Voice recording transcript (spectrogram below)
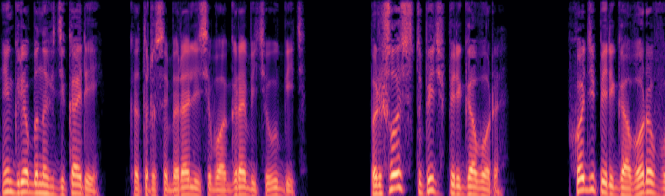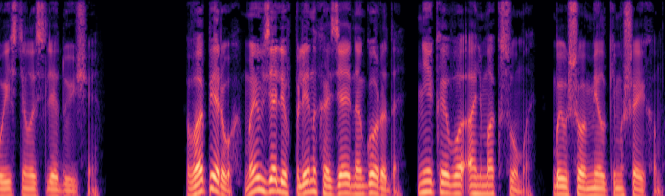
и грёбаных дикарей, которые собирались его ограбить и убить. Пришлось вступить в переговоры. В ходе переговоров выяснилось следующее. Во-первых, мы взяли в плен хозяина города, некоего Аль-Максума, бывшего мелким шейхом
